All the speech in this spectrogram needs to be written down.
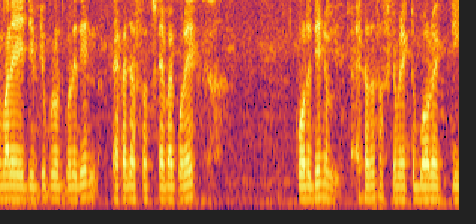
আমার এই ড্রিমটি পূরণ করে দিন, এক হাজার সাবস্ক্রাইবার করে। করে দিন, এক হাজার সাবস্ক্রাইবার একটু বড় একটি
